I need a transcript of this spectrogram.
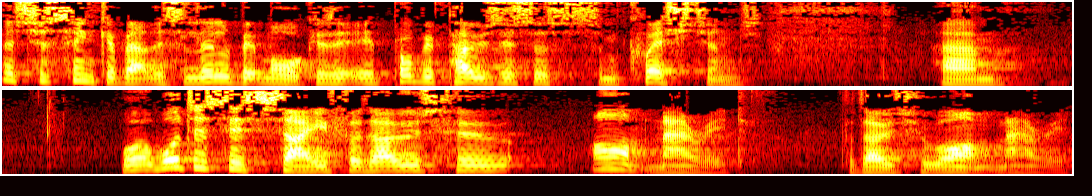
Let's just think about this a little bit more because it, it probably poses us some questions. Um, well, what does this say for those who aren't married? For those who aren't married?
